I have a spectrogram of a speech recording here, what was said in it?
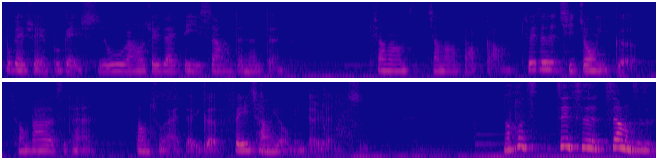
不给水、不给食物，然后睡在地上，等等等，相当相当糟糕。所以这是其中一个从巴勒斯坦放出来的一个非常有名的人质。然后这次这样子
